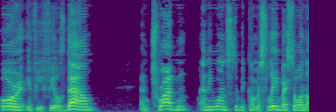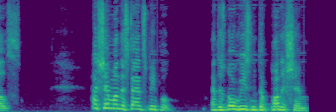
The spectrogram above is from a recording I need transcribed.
or if he feels down and trodden and he wants to become a slave by someone else. Hashem understands people, and there's no reason to punish him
